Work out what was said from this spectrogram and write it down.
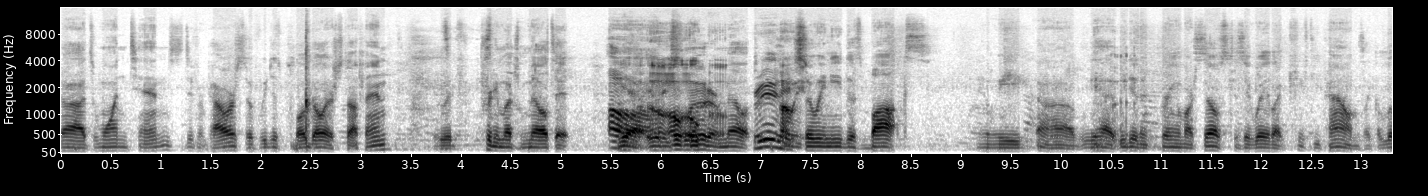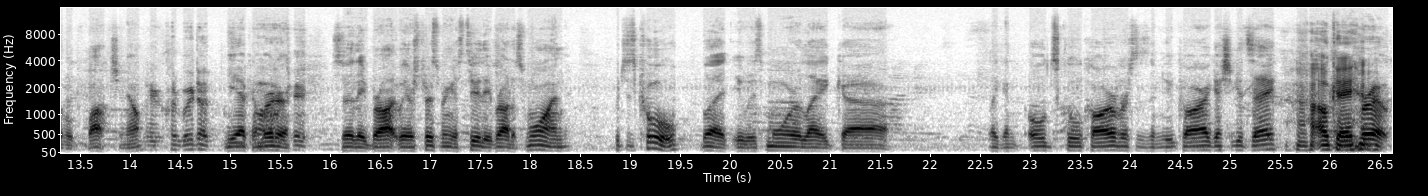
uh, it's 110. It's different power. So if we just plugged all our stuff in, it would pretty much melt it. Oh. yeah, it would explode or melt. Really? So we need this box, and we uh, we had we didn't bring them ourselves because they weigh like 50 pounds, like a little box, you know. Like a converter. Yeah, converter. Oh, okay. So they brought. They were supposed to bring us two. They brought us one, which is cool, but it was more like uh, like an old school car versus a new car, I guess you could say. okay. It broke.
